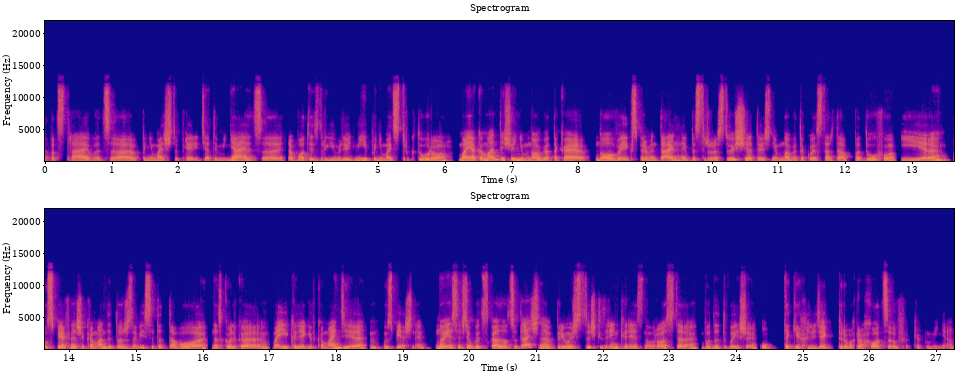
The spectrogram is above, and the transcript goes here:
подстраиваться, понимать, что приоритеты меняются, работать с другими людьми, понимать структуру. Моя команда еще немного такая новая, экспериментальная, быстрорастущая, то есть немного такой стартап по духу. И успех нашей команды тоже зависит от того, насколько мои коллеги в команде успешны. Но если все будет складываться удачно, преимущества с точки зрения карьерного роста будут выше у таких людей, первопроходцев, как у меня.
